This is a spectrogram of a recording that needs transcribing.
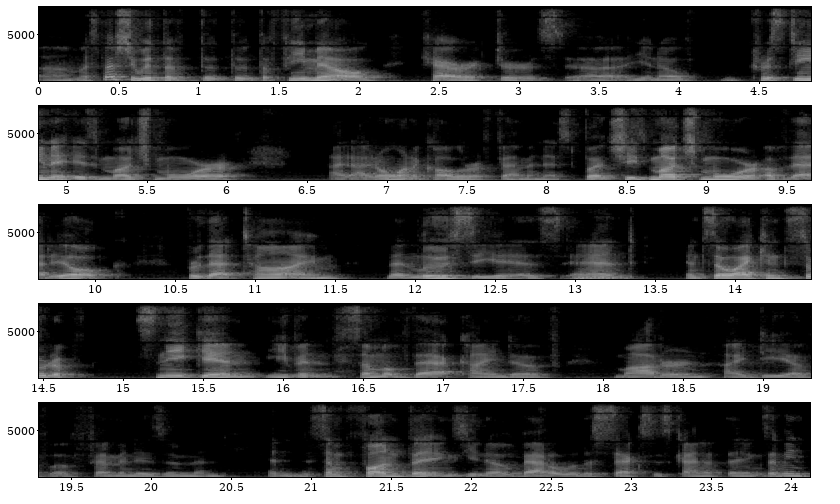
um, especially with the, the, the, female characters. Uh, you know, Christina is much more, I, I, don't want to call her a feminist, but she's much more of that ilk for that time than Lucy is. Mm. And, and so I can sort of sneak in even some of that kind of modern idea of, of feminism and and some fun things, you know, battle of the sexes kind of things. I mean,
